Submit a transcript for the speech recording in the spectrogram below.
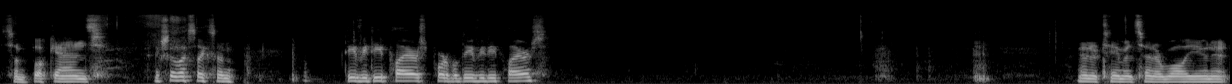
Some bookends. Actually looks like some DVD players, portable DVD players. Entertainment center wall unit.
